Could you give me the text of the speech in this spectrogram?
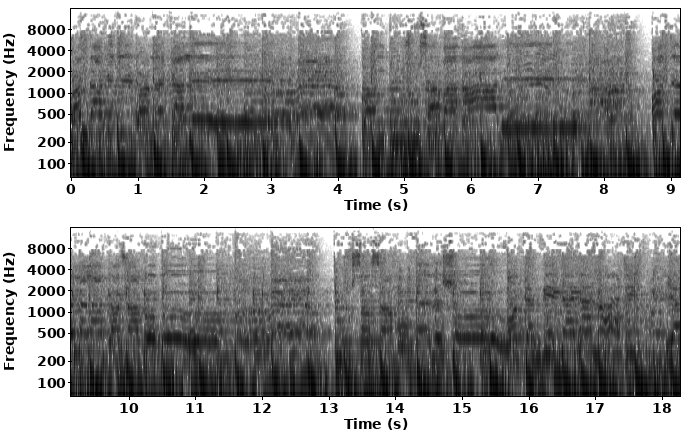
Comme d'habitude, on est calé. Comme toujours, ça va aller. On te met l'ambiance à gogo. Tous ensemble, on fait le show. On t'invite à la magie, y a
